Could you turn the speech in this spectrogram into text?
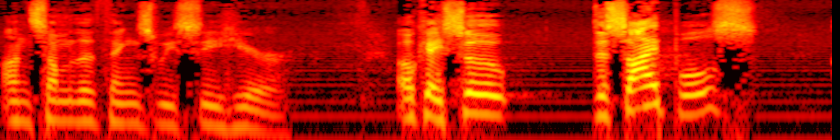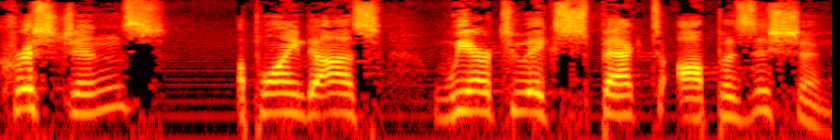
on some of the things we see here. Okay, so disciples, Christians, applying to us, we are to expect opposition.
